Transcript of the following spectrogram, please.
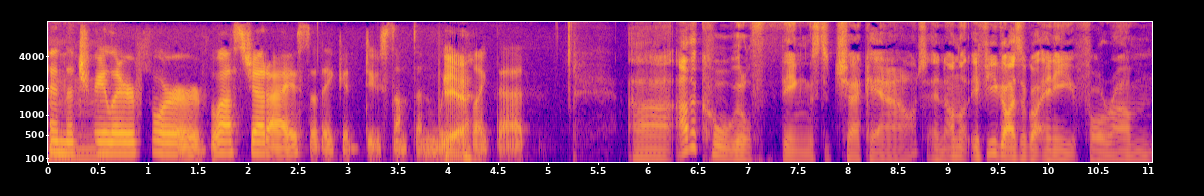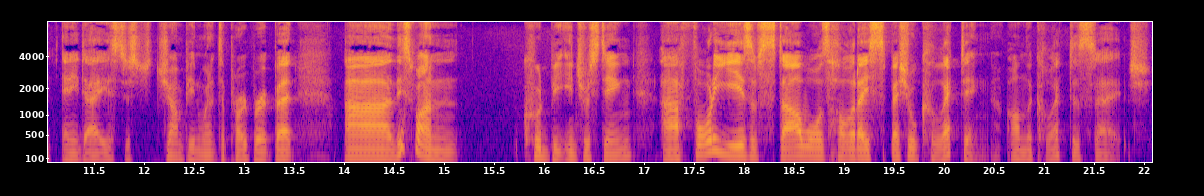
in the Mhm. trailer for Last Jedi, so they could do something weird Yeah. like that. Uh, other cool little things to check out, and I'm not, if you guys have got any for um any days, just jump in when it's appropriate. But uh, this one could be interesting. Uh, Forty years of Star Wars holiday special collecting on the collector's stage.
